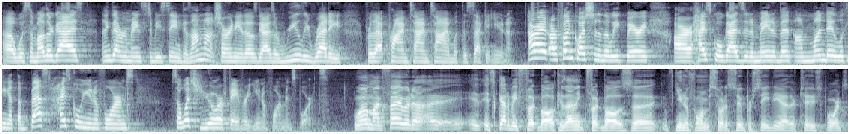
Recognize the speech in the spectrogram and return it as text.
uh, with some other guys? I think that remains to be seen because I'm not sure any of those guys are really ready for that prime time time with the second unit. All right, our fun question of the week, Berry. Our high school guys did a main event on Monday looking at the best high school uniforms. So, what's your favorite uniform in sports? Well, my favorite, uh, it, has got to be football because I think football's uh, uniforms sort of supersede the other two sports.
